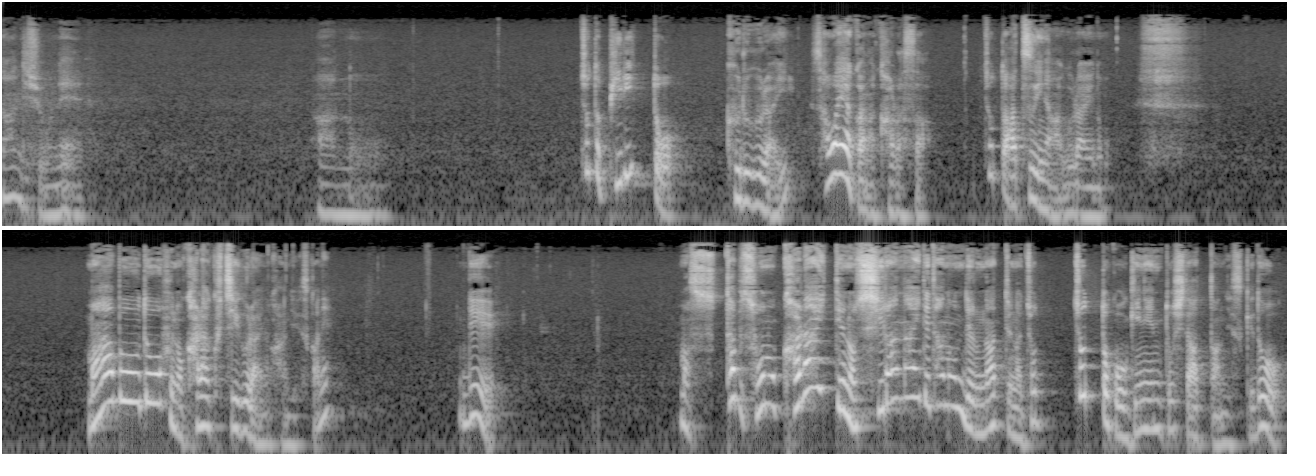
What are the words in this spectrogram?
何でしょうね。あのちょっとピリッとくるぐらい爽やかな辛さ。ちょっと熱いなぐらいの。麻婆豆腐の辛口ぐらいの感じですかね。でまあ多分その辛いっていうのを知らないで頼んでるなっていうのはちょちょっとこう疑念としてあったんですけど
